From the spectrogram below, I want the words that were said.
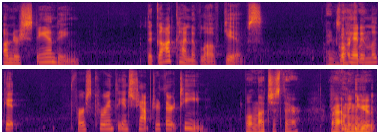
understanding the God kind of love gives. Exactly. Go ahead and look at First Corinthians chapter 13. Well, not just there, right? I mean, you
